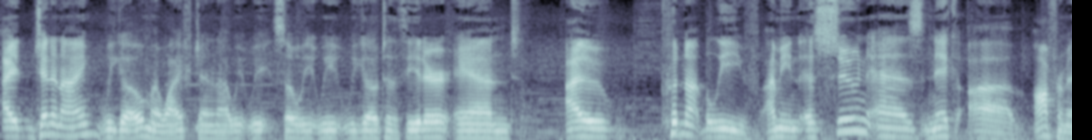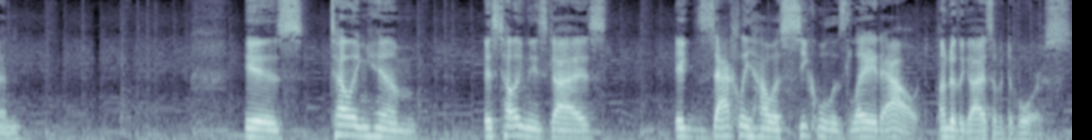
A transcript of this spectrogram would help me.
I Jen and I we go. My wife Jen and I we, we so we, we we go to the theater, and I could not believe. I mean, as soon as Nick uh, Offerman is telling him, is telling these guys exactly how a sequel is laid out under the guise of a divorce.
